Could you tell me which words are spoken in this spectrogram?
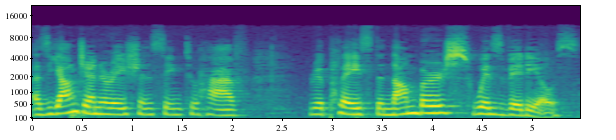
as young generations seem to have replaced the numbers with videos.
